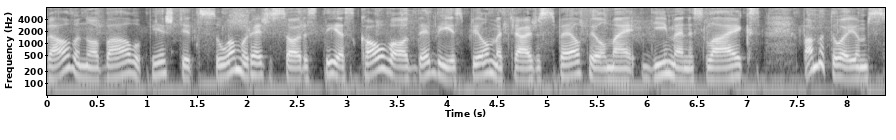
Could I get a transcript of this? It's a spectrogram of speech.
galveno balvu piešķirt somu režisoras Tiesa Kauvo debijas filmetrāžas spēlfilmai Ģimenes laiks. Pamatojums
